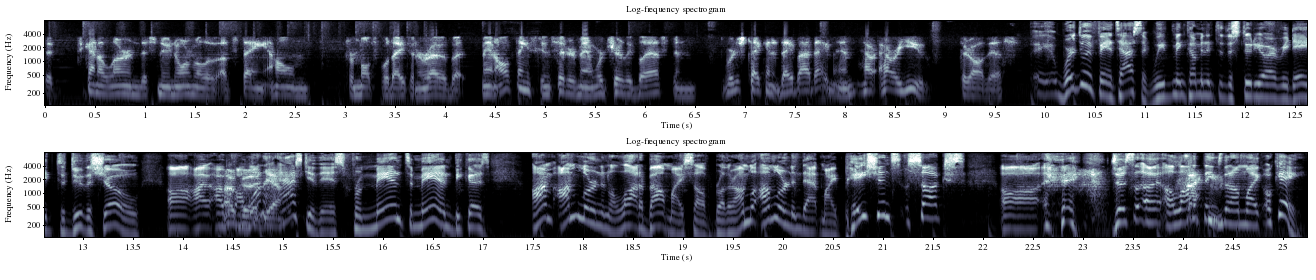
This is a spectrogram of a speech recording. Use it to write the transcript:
to, to kind of learn this new normal of, of staying at home for multiple days in a row. But man, all things considered, man, we're truly blessed and we're just taking it day by day, man. How, how are you through all this? Uh, We're doing fantastic. We've been coming into the studio every day to do the show. Uh, I, I, Oh, I want to yeah. ask you this from man to man because I'm I'm learning a lot about myself, brother. I'm I'm learning that my patience sucks. Uh, just a, a lot of things that I'm like, okay,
